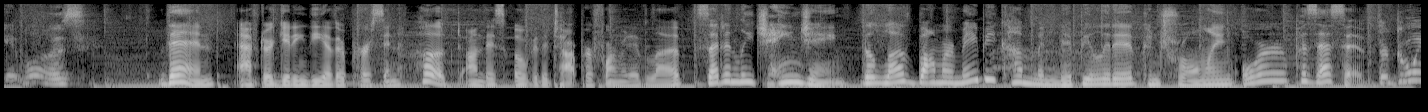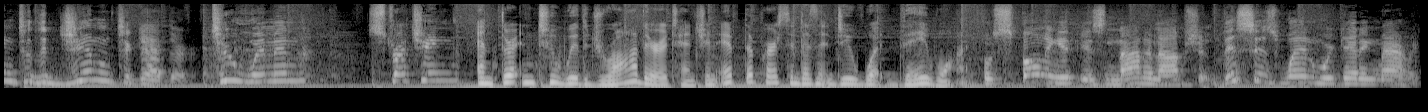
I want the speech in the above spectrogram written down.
It was. Then, after getting the other person hooked on this over the top performative love, suddenly changing. The love bomber may become manipulative, controlling, or possessive, They're going to the gym together. Two women, stretching. and threaten to withdraw their attention if the person doesn't do what they want. Postponing it is not an option. This is when we're getting married.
